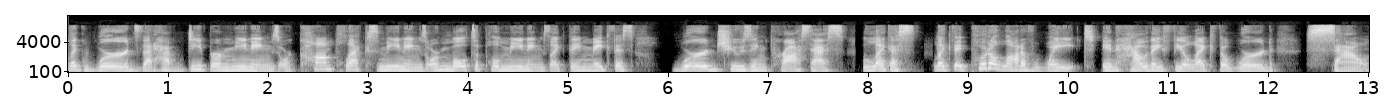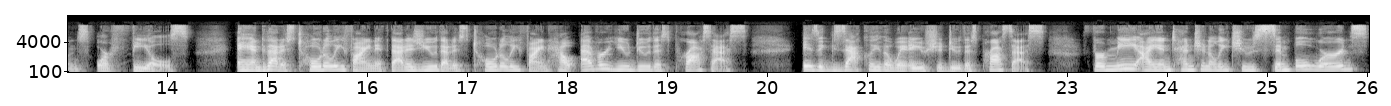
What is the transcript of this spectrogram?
like words that have deeper meanings or complex meanings or multiple meanings like they make this word choosing process like a like they put a lot of weight in how they feel like the word sounds or feels and that is totally fine. If that is you, that is totally fine. However, you do this process is exactly the way you should do this process. For me, I intentionally choose simple words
